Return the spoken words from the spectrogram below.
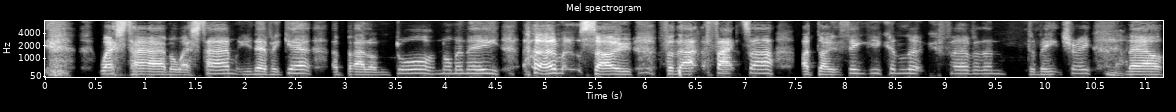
West Ham or West Ham, you never get a Ballon d'Or nominee. Um, so for that factor, I don't think you can look further than Dimitri. No. Now,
